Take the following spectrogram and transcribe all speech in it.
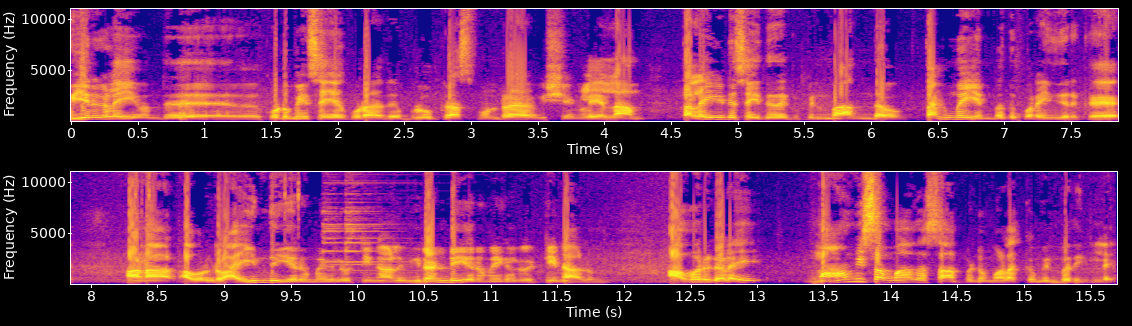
உயிர்களை வந்து கொடுமை செய்யக்கூடாது ப்ளூ கிராஸ் போன்ற விஷயங்களை எல்லாம் தலையீடு செய்ததற்கு பின்பு அந்த தன்மை என்பது குறைந்திருக்கு. ஆனால் அவர்கள் ஐந்து எருமைகள் வெட்டினாலும் இரண்டு எருமைகள் வெட்டினாலும் அவர்களை மாமிசமாக சாப்பிடும் வழக்கம் என்பது இல்லை.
